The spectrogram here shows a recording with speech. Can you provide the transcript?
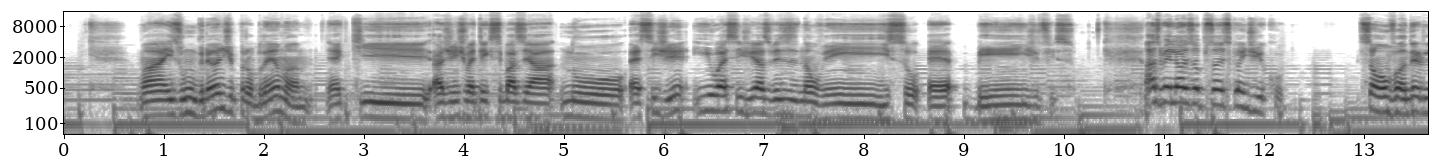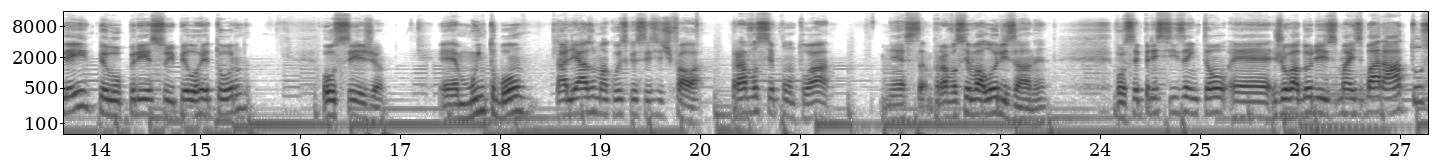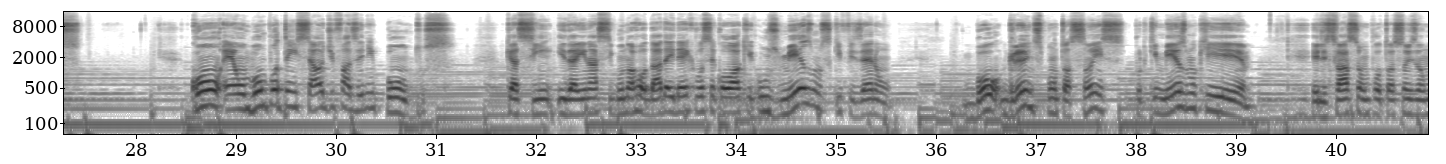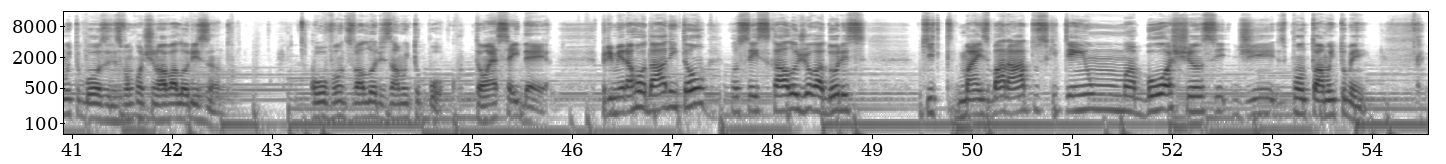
mas um grande problema é que a gente vai ter que se basear no SG e o SG às vezes não vem e isso é bem difícil. As melhores opções que eu indico são o Vanderlei pelo preço e pelo retorno, ou seja, é muito bom. Aliás, uma coisa que eu esqueci de falar, para você pontuar nessa, para você valorizar, né? Você precisa então é, jogadores mais baratos com é um bom potencial de fazerem pontos. Que assim, e daí na segunda rodada a ideia é que você coloque os mesmos que fizeram grandes pontuações, porque mesmo que eles façam pontuações não muito boas, eles vão continuar valorizando. Ou vão desvalorizar muito pouco. Então essa é a ideia. Primeira rodada, então, você escala os jogadores que mais baratos que tenham uma boa chance de pontuar muito bem.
